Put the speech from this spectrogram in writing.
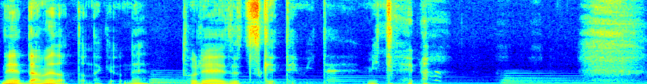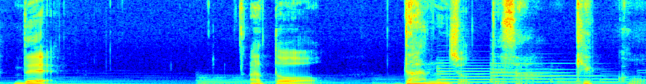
ね、ダメだったんだけどね。とりあえずつけてみたい、みたいな。で、あと、男女ってさ、結構、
